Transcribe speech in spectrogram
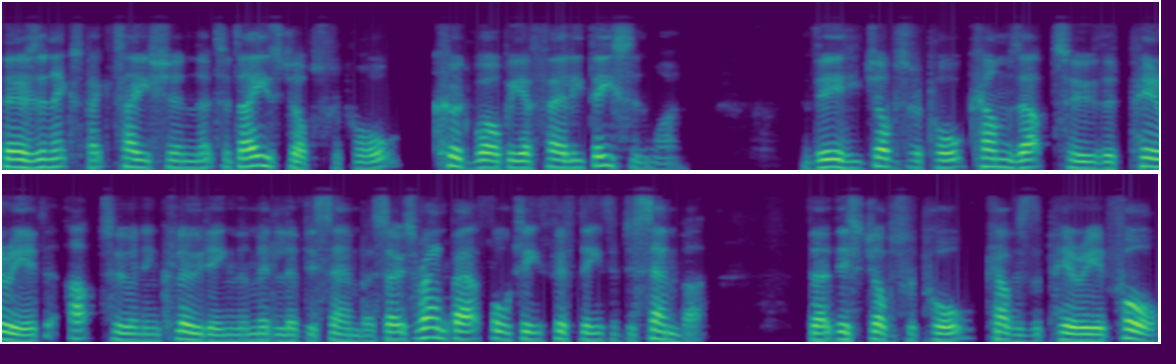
There's an expectation that today's jobs report could well be a fairly decent one. The jobs report comes up to the period up to and including the middle of December. So it's around about 14th, 15th of December that this jobs report covers the period for.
